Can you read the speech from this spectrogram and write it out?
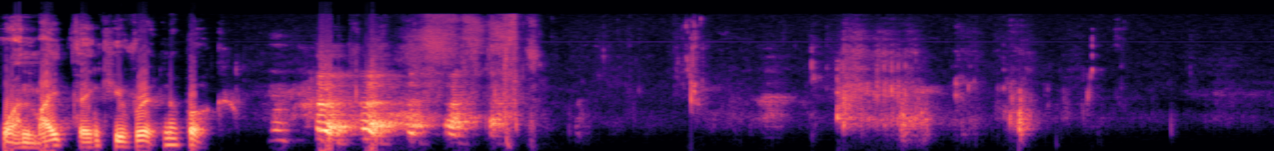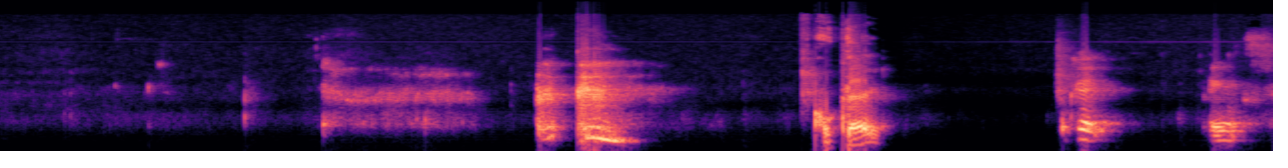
One might think you've written a book. okay? Okay, thanks.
